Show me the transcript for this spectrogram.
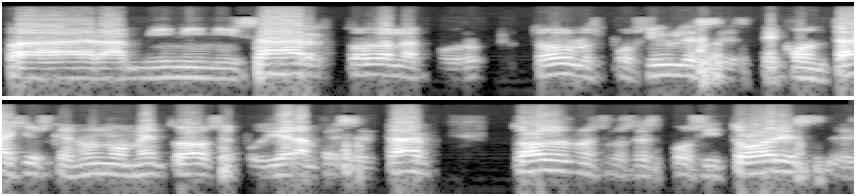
para minimizar toda la, todos los posibles este, contagios que en un momento dado se pudieran presentar. Todos nuestros expositores eh,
